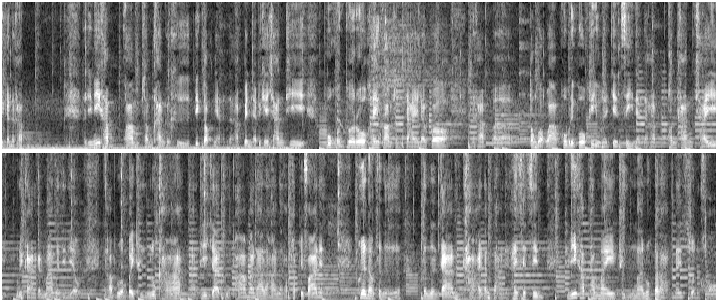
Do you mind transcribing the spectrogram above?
ยกันนะครับ แต่ทีนี้ครับความสำคัญก็คือ TikTok เนี่ยนะครับเป็นแอปพลิเคชันที่ผู้คนทั่วโลกให้ความสนใจแล้วก็นะครับ ต้องบอกว่าผู้บริโภคที่อยู่ใน Gen Z เนี่ยนะครับค่อนข้างใช้บริการกันมากเลยทีเดียวนะครับรวมไปถึงลูกค้าที่จะถูกพามาหน้าร้านนะครับ Shopify เนี่ยเพื่อนำเสนอดำเนินการขายต่างๆเนี่ยให้เสร็จสิ้น ทีนี้ครับทำไมถึงมารุกตลาดในส่วนของ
